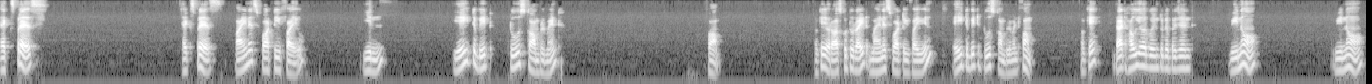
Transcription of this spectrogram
Express express minus 45 in 8 bit 2's complement form. Okay, you are asked to write minus 45 in 8 bit 2's complement form. Okay, that how you are going to represent? We know, we know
